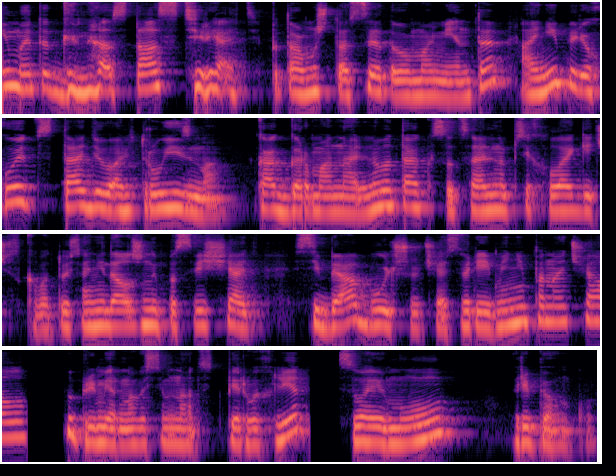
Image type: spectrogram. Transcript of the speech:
им этот гомеостаз терять, потому что с этого момента они переходят в стадию альтруизма, как гормонального, так и социально-психологического. То есть они должны посвящать себя большую часть времени поначалу, ну, примерно 18 первых лет, своему ребенку.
